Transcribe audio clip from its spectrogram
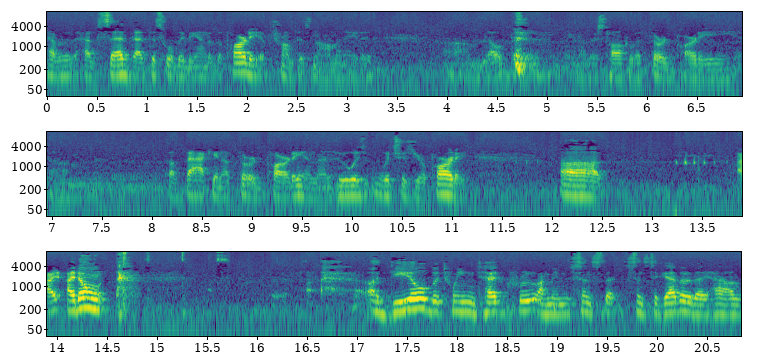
have have said that this will be the end of the party if Trump is nominated. Um, you know, there's talk of a third party, um, of backing a third party, and then who is which is your party. Uh, I, I don't a deal between Ted Cruz. I mean, since that since together they have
